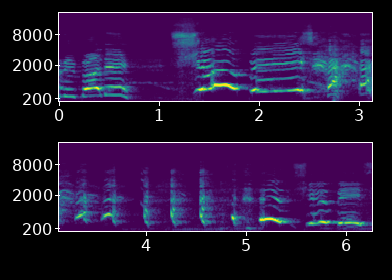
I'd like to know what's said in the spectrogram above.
everybody! Showbiz! oh, showbiz!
